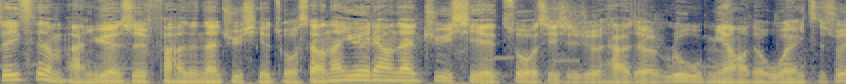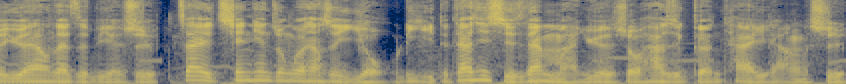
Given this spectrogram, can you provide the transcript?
这一次的满月是发生在巨蟹座上，那月亮在巨蟹座其实就是它的入庙的位置，所以月亮在这边是在先天中国上是有利的。但是其实在满月的时候，它是跟太阳是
